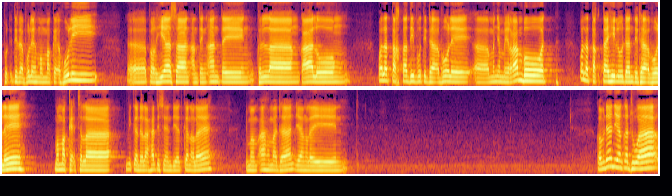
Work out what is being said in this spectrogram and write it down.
tidak boleh memakai huli Eh, perhiasan, anting-anting, gelang, kalung. Wala taktadibu tidak boleh uh, menyemir rambut. Wala taktahilu dan tidak boleh memakai celak. Demikian adalah hadis yang diatkan oleh Imam Ahmad dan yang lain. Kemudian yang kedua,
